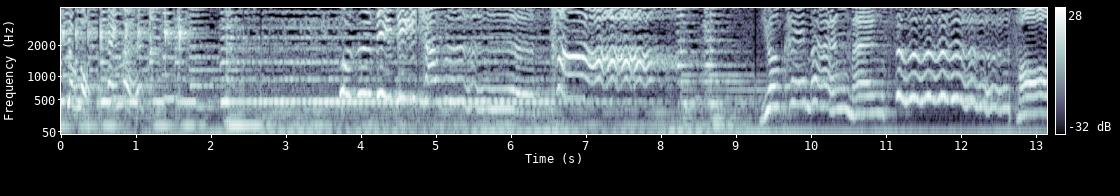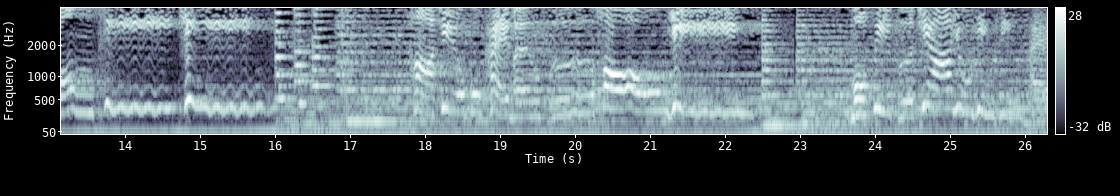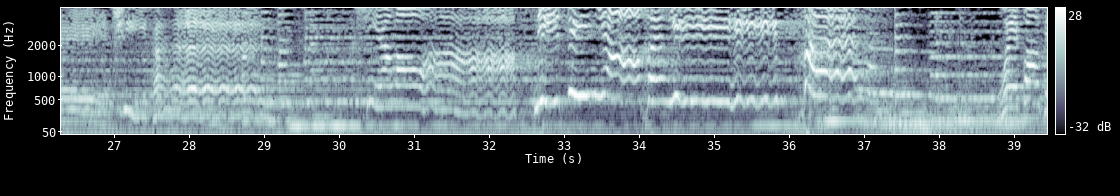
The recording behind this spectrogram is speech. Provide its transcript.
向老开门。不是弟弟，恰是他要开门门锁。从起进，他就不开门是红衣，莫非是家有隐情来欺人？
